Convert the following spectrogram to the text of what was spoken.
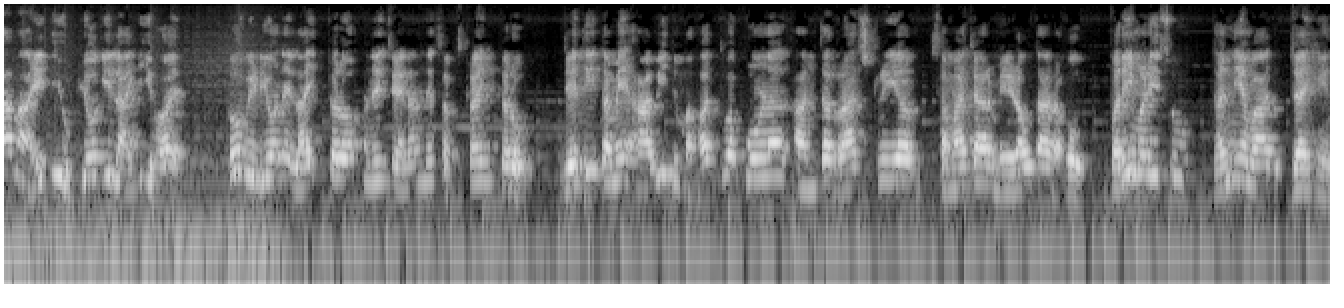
આ માહિતી ઉપયોગી લાગી હોય તો વિડીયોને લાઈક કરો અને ચેનલને સબસ્ક્રાઇબ કરો. જેથી તમે આવી જ મહત્વપૂર્ણ આંતરરાષ્ટ્રીય સમાચાર મેળવતા રહો. ફરી મળીશું. ધન્યવાદ. જય હિન્દ.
